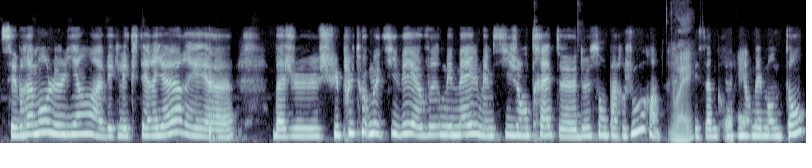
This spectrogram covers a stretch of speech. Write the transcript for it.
c'est vraiment le lien avec l'extérieur et bah, je, je, suis plutôt motivée à ouvrir mes mails, même si j'en traite 200 par jour. Ouais. Et ça me prend énormément de temps.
